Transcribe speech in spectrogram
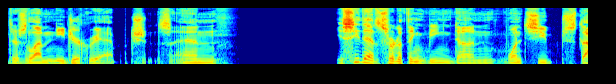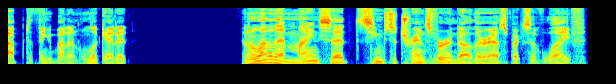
there's a lot of knee jerk reactions. And you see that sort of thing being done once you stop to think about it and look at it. And a lot of that mindset seems to transfer into other aspects of life.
